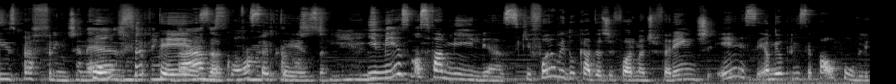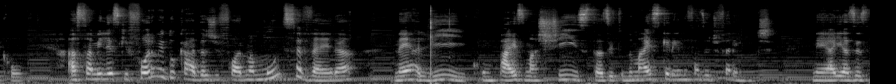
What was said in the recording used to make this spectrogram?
mais pra frente, né? Com a gente já tem certeza, com certeza. E mesmo as famílias que foram educadas de forma diferente, esse é o meu principal público. As famílias que foram educadas de forma muito severa, né, ali, com pais machistas e tudo mais, querendo fazer diferente. Né? Aí, às vezes,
